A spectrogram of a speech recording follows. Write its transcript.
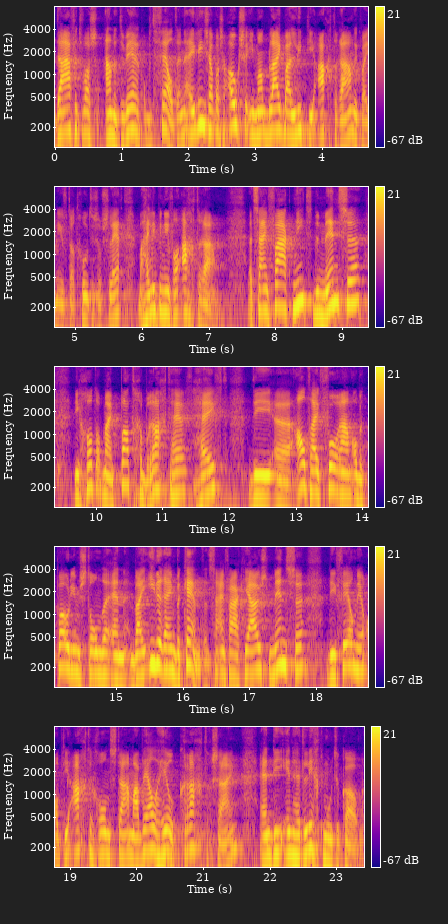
David was aan het werk op het veld. En Elisa was ook zo iemand. Blijkbaar liep hij achteraan. Ik weet niet of dat goed is of slecht, maar hij liep in ieder geval achteraan. Het zijn vaak niet de mensen die God op mijn pad gebracht heeft, die uh, altijd vooraan op het podium stonden en bij iedereen bekend. Het zijn vaak juist mensen die veel meer op die achtergrond staan, maar wel heel krachtig zijn en die in het licht moeten komen.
